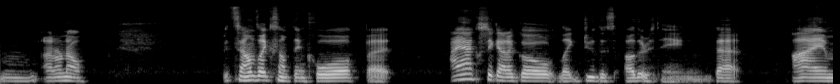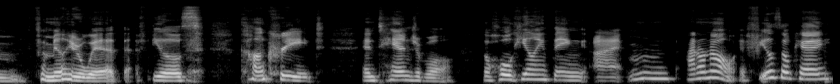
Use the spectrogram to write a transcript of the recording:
mm, I don't know. It sounds like something cool, but I actually got to go like do this other thing that I'm familiar with that feels concrete and tangible. The whole healing thing, I mm, I don't know. It feels okay.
